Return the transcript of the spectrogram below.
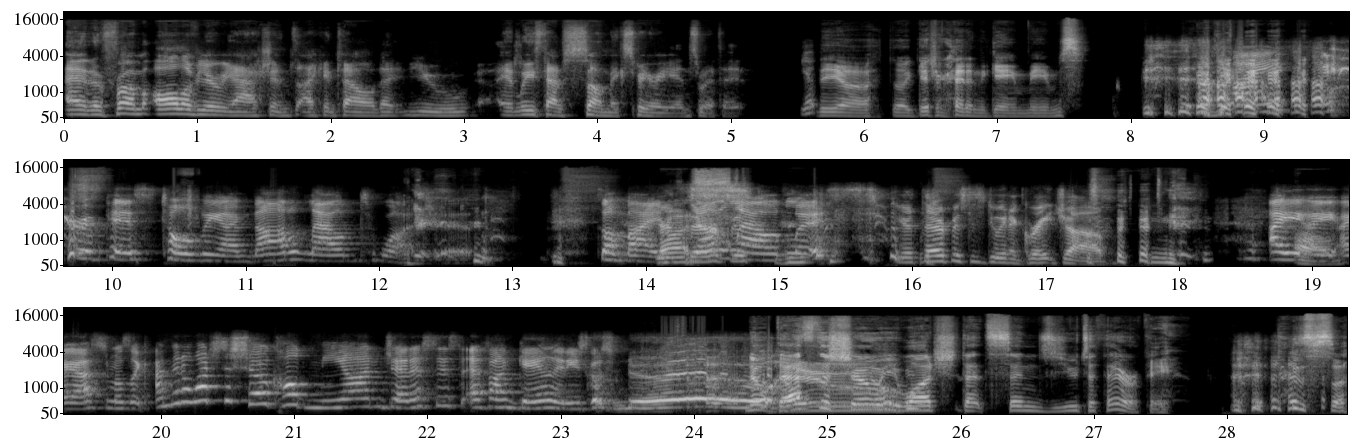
And from all of your reactions, I can tell that you at least have some experience with it. the uh the get your head in the game memes. My therapist told me I'm not allowed to watch it. It's on my Your not therapist- allowed list. Your therapist is doing a great job. I, I Um, I asked him, I was like, I'm gonna watch the show called Neon Genesis Evangelion. He just goes, No. No, that's the show you watch that sends you to therapy. so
